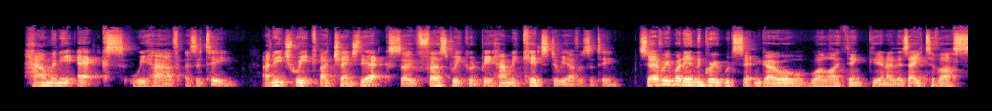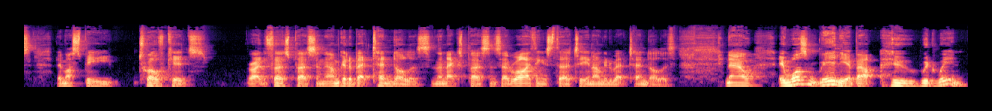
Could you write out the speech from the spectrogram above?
how many X we have as a team. And each week I'd change the X. So first week would be how many kids do we have as a team? So everybody in the group would sit and go, oh, well, I think, you know, there's eight of us. There must be 12 kids right? The first person, I'm going to bet $10. And the next person said, well, I think it's 13. I'm going to bet $10. Now, it wasn't really about who would win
